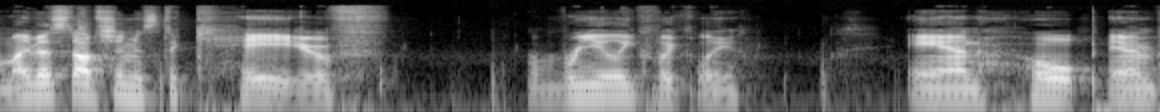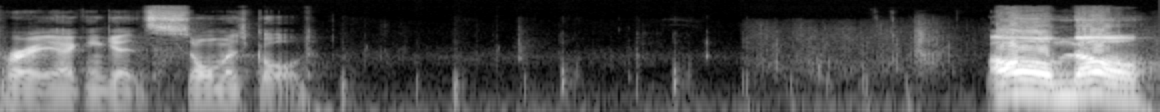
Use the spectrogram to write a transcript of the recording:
my best option is to cave really quickly and hope and pray I can get so much gold. Oh no.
